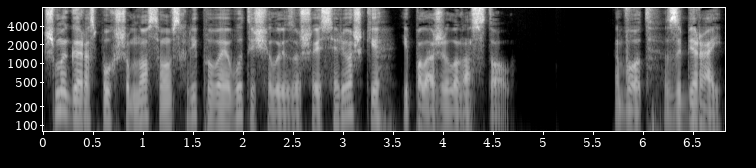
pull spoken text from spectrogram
шмыгая распухшим носом и всхлипывая, вытащила из ушей сережки и положила на стол. «Вот, забирай.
